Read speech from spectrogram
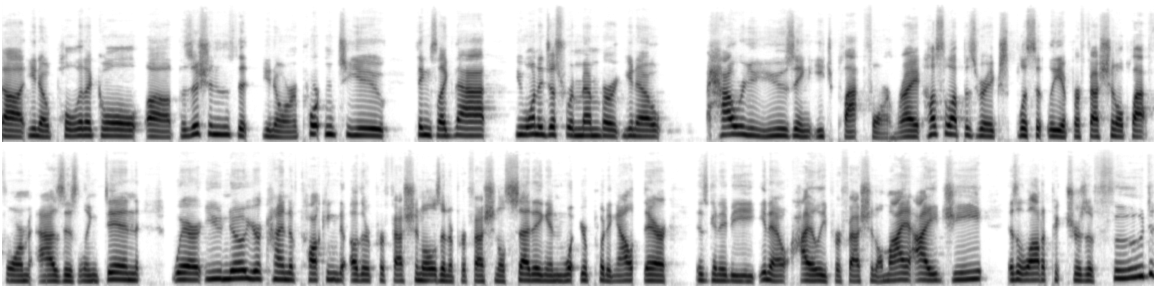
uh, you know, political uh, positions that, you know, are important to you, things like that. You want to just remember, you know, how are you using each platform, right? Husslup is very explicitly a professional platform, as is LinkedIn, where you know you're kind of talking to other professionals in a professional setting and what you're putting out there is going to be, you know, highly professional. My IG is a lot of pictures of food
